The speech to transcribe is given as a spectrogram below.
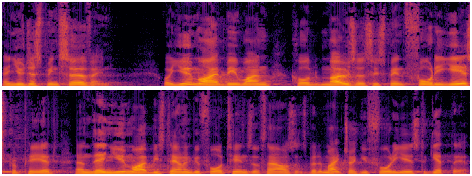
And you've just been serving? Well, you might be one called Moses who spent 40 years prepared, and then you might be standing before tens of thousands. But it might take you 40 years to get there.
